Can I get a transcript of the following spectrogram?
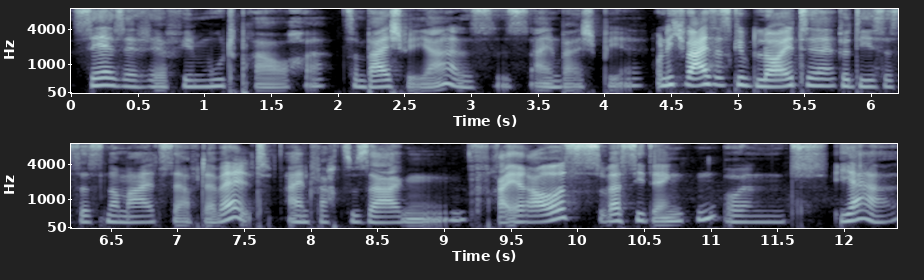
sehr, sehr, sehr viel Mut brauche. Zum Beispiel, ja, das ist ein Beispiel. Und ich weiß, es gibt Leute, für die ist es das Normalste auf der Welt, einfach zu sagen, frei raus, was sie denken. Und ja,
